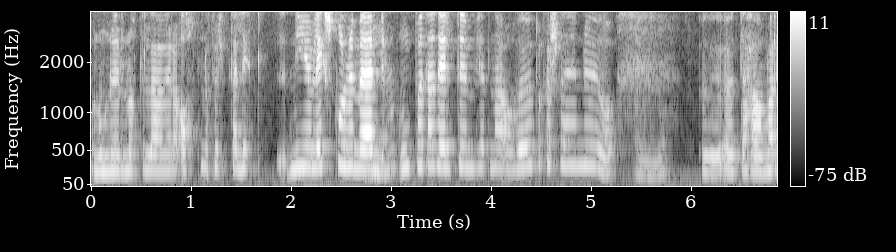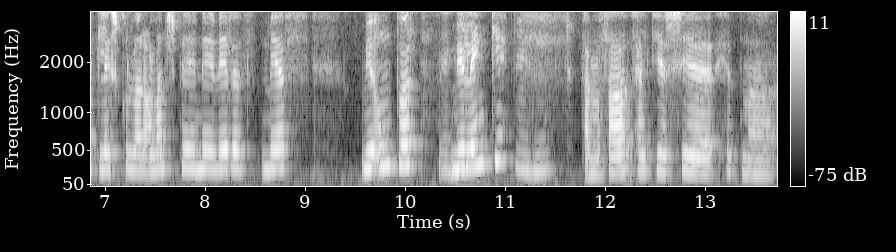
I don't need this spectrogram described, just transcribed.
og núna eru náttúrulega að vera að opna fullt að nýjum leikskólum með Já. ungbætadeildum hérna á höfuborgarsvæðinu og einmitt. auðvitað hafa margir leikskólar á landsbyðinni verið með mjög ung börn mjög lengi Mhm. þannig að það held ég að sé hérna,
